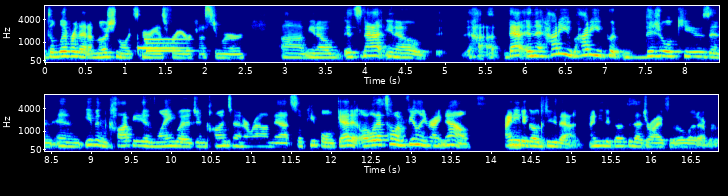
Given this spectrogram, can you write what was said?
deliver that emotional experience for your customer? Um, you know, it's not, you know, that and then how do you how do you put visual cues and and even copy and language and content around that so people get it? Oh well that's how i'm feeling right now. I need to go do that. I need to go through that drive through or whatever.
